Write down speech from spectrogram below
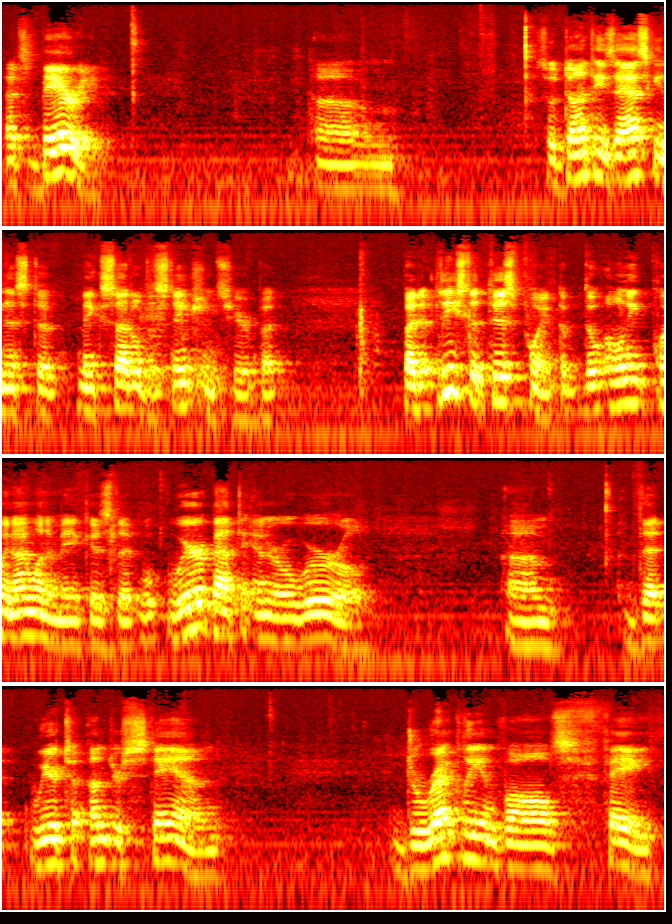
That's buried. Um, so Dante's asking us to make subtle distinctions here, but but at least at this point, the, the only point I want to make is that we're about to enter a world um, that we're to understand directly involves faith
